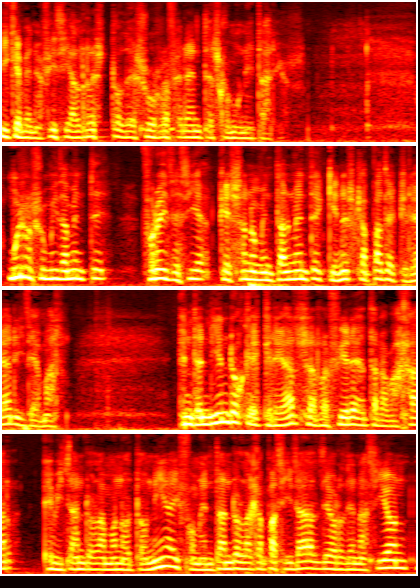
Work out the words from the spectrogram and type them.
y que beneficie al resto de sus referentes comunitarios. Muy resumidamente, Freud decía que es sano mentalmente quien es capaz de crear y de amar, entendiendo que crear se refiere a trabajar evitando la monotonía y fomentando la capacidad de ordenación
